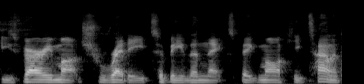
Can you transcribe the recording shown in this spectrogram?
he's very much ready to be the next big marquee talent.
